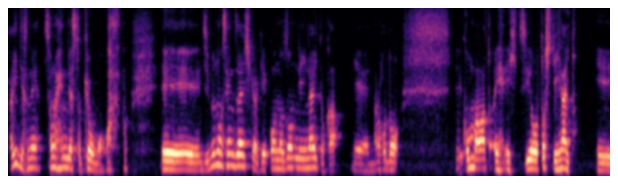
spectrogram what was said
あいいですね。その辺ですと、今日も。えー、自分の潜在意識が結婚を望んでいないとか、えー、なるほど。こんばんはと、え、必要としていないと。え、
